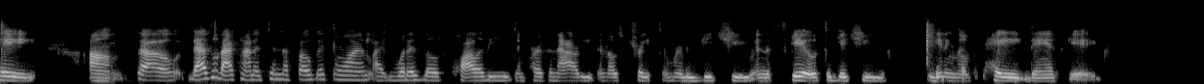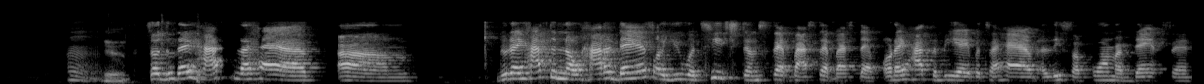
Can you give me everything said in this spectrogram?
paid. Um, so that's what I kind of tend to focus on. Like, what is those qualities and personalities and those traits to really get you and the skill to get you getting those paid dance gigs. Mm. Yeah. So do they have to have um do they have to know how to dance or you would teach them step by step by step or they have to be able to have at least a form of dancing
